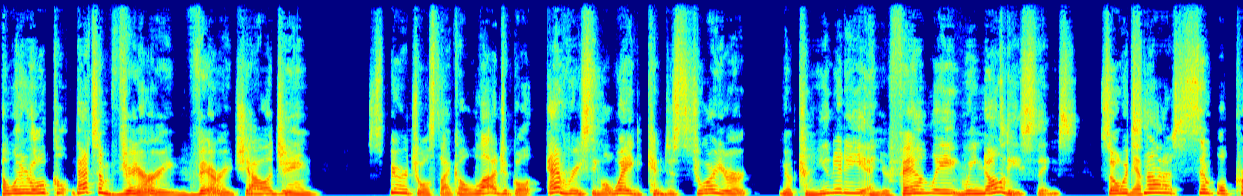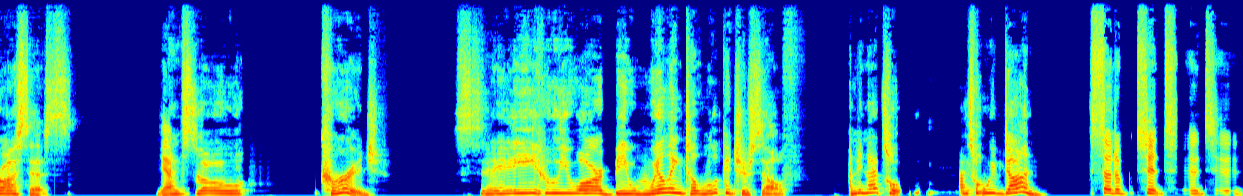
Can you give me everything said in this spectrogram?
And when it all, col- that's a very, very challenging spiritual, psychological, every single way It can destroy your, your community and your family. We know these things. So it's Yep. not a simple process. Yep. And so courage, say who you are, be willing to look at yourself. I mean, that's what, that's what we've done. so to to to, to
